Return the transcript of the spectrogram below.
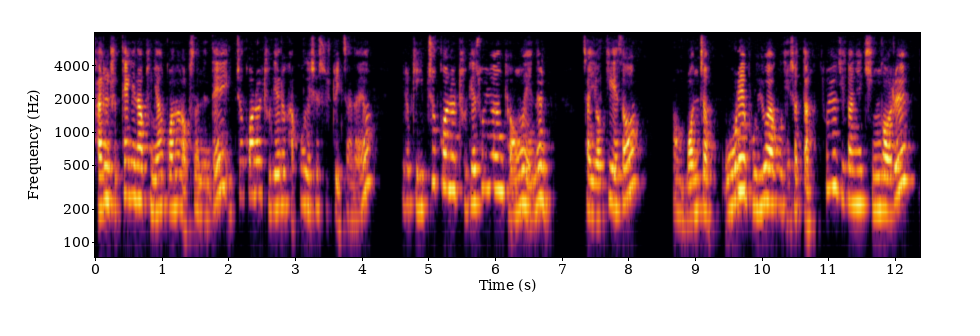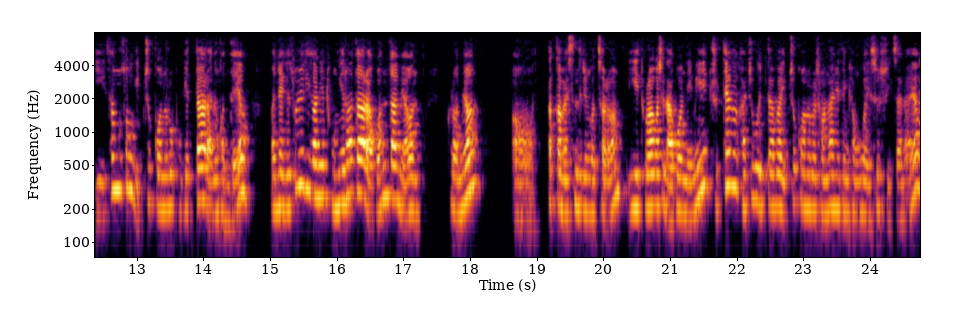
다른 주택이나 분양권은 없었는데 입주권을 두 개를 갖고 계실 수도 있잖아요. 이렇게 입주권을 두 개 소유한 경우에는 자 여기에서 어, 먼저 오래 보유하고 계셨던 소유기간이 긴 거를 이 상속 입주권으로 보겠다라는 건데요. 만약에 소유기간이 동일하다라고 한다면 그러면 어, 아까 말씀드린 것처럼 이 돌아가신 아버님이 주택을 가지고 있다가 입주권으로 전환이 된 경우가 있을 수 있잖아요.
